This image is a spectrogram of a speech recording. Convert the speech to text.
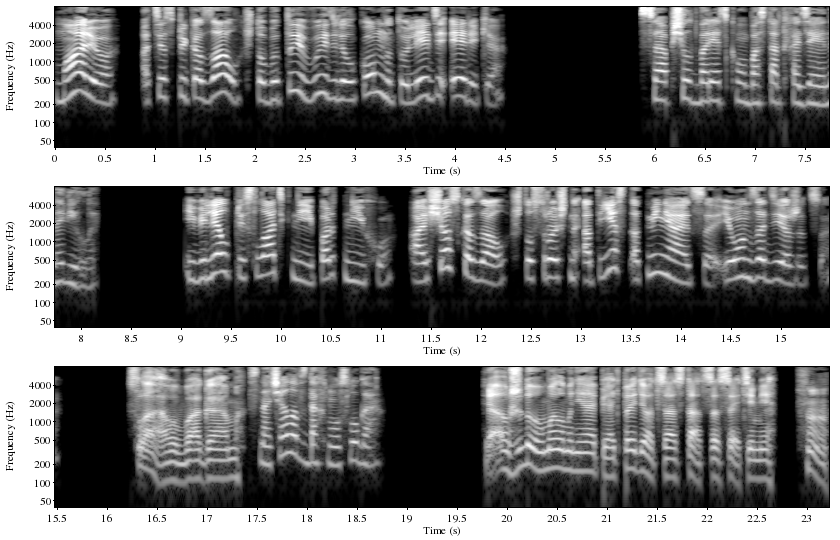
«Марио, Отец приказал, чтобы ты выделил комнату леди Эрике», сообщил дворецкому бастард хозяина виллы. И велел прислать к ней портниху. А еще сказал, что срочный отъезд отменяется, и он задержится. «Слава богам!» — сначала вздохнул слуга. «Я уж думал, мне опять придется остаться с этими, хм,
